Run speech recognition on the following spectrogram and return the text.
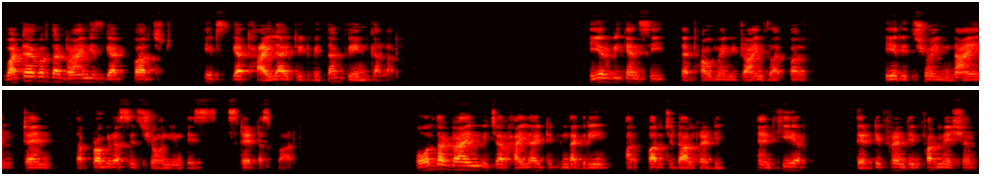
Whatever the drawing is get purged, it's get highlighted with the green color. Here we can see that how many drawings are purged. Here it's showing 9, 10. The progress is shown in this status bar. All the drawings which are highlighted in the green are purged already and here their different information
